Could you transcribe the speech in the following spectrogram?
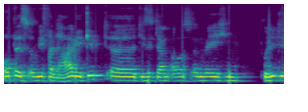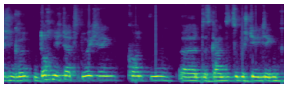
ob es irgendwie Verlage gibt, äh, die sich dann aus irgendwelchen politischen Gründen doch nicht dazu durchringen konnten, äh, das Ganze zu bestätigen.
